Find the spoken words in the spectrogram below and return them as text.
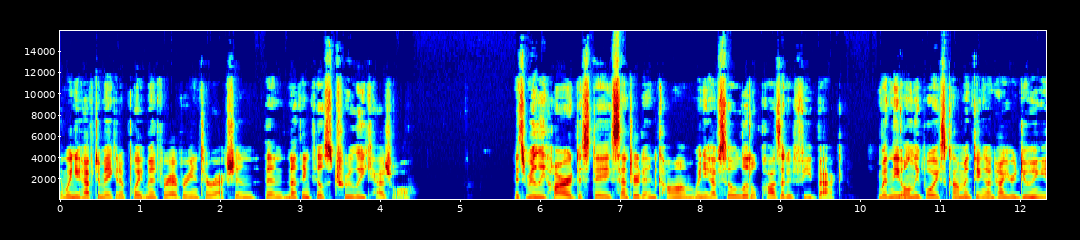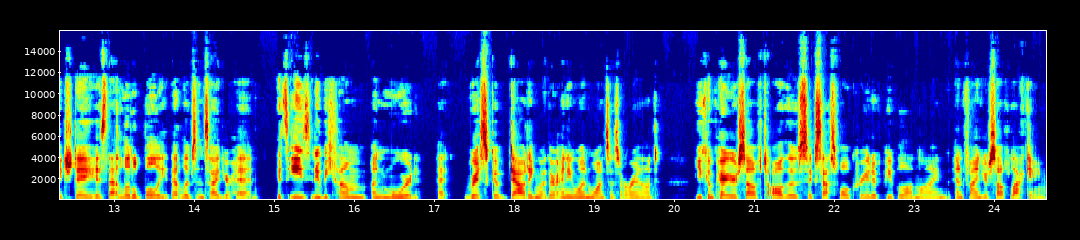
And when you have to make an appointment for every interaction, then nothing feels truly casual. It's really hard to stay centered and calm when you have so little positive feedback, when the only voice commenting on how you're doing each day is that little bully that lives inside your head. It's easy to become unmoored, at risk of doubting whether anyone wants us around. You compare yourself to all those successful creative people online and find yourself lacking.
